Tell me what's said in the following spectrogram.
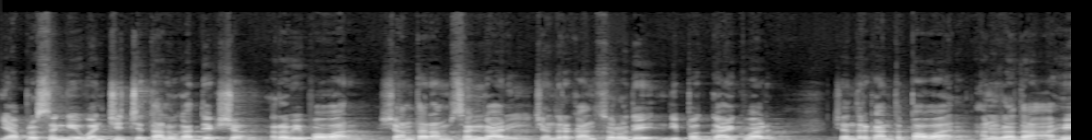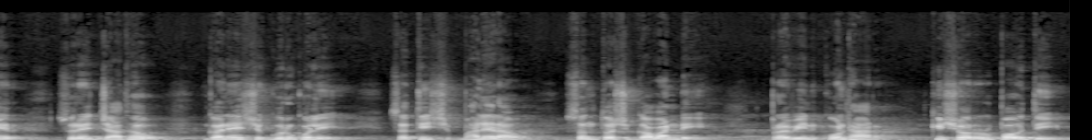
या प्रसंगी वंचितचे तालुकाध्यक्ष रवी पवार शांताराम संगारे चंद्रकांत सरोदे दीपक गायकवाड चंद्रकांत पवार अनुराधा आहेर सुरेश जाधव गणेश गुरुकुले सतीश भालेराव संतोष गवांडे प्रवीण कोंढार किशोर रुपवती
